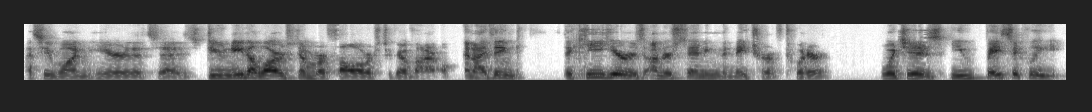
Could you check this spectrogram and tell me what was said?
I see one here that says, "Do you need a large number of followers to go viral?" And I think the key here is understanding the nature of Twitter, which is you basically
